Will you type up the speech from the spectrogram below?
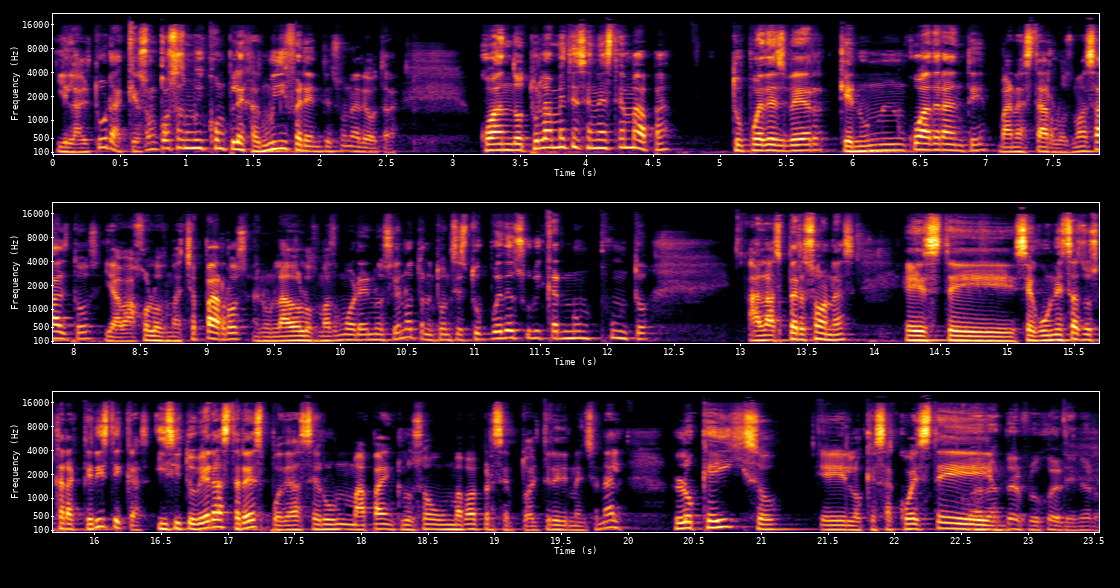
y la altura, que son cosas muy complejas, muy diferentes una de otra. Cuando tú la metes en este mapa, tú puedes ver que en un cuadrante van a estar los más altos y abajo los más chaparros, en un lado los más morenos y en otro. Entonces tú puedes ubicar en un punto a las personas este, según estas dos características. Y si tuvieras tres, puedes hacer un mapa, incluso un mapa perceptual tridimensional. Lo que hizo, eh, lo que sacó este... Cuadrante del flujo del dinero.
